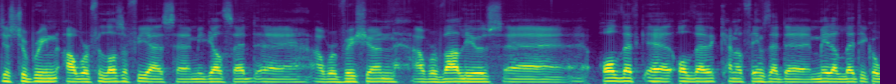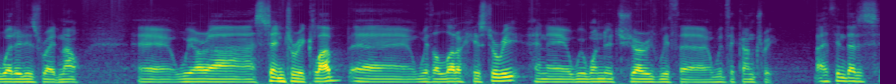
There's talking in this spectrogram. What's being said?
just to bring our philosophy, as Miguel said, our vision, our values, all that, all that kind of things that made Atletico what it is right now. Uh, we are a century club uh, with a lot of history, and uh, we wanted to share it with, uh, with the country. I think that is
